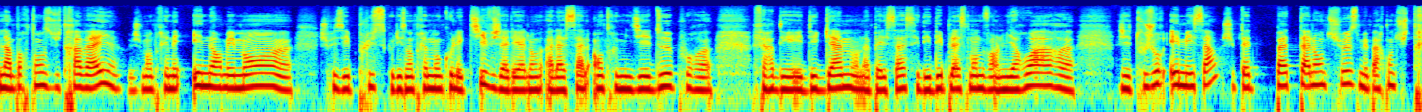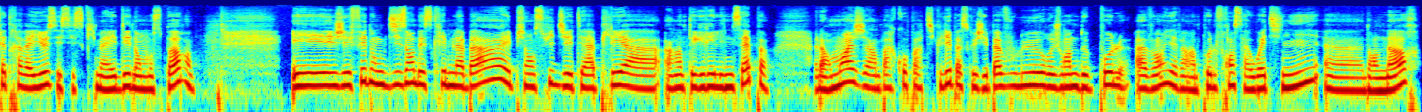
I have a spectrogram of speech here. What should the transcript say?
l'importance du travail. Je m'entraînais énormément, euh, je faisais plus que les entraînements collectifs. J'allais à, la salle entre midi et deux pour euh, faire des, des, gammes, on appelle ça, c'est des déplacements devant le miroir. J'ai toujours aimé ça. Je suis peut-être pas talentueuse, mais par contre, je suis très travailleuse et c'est ce qui m'a aidée dans mon sport. Et j'ai fait donc 10 ans d'escrime là-bas. Et puis ensuite, j'ai été appelée à, intégrer l'INSEP. Alors moi, j'ai un parcours particulier parce que j'ai pas voulu rejoindre de pôle avant. Il y avait un pôle France à Wattignies, euh, dans le Nord.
